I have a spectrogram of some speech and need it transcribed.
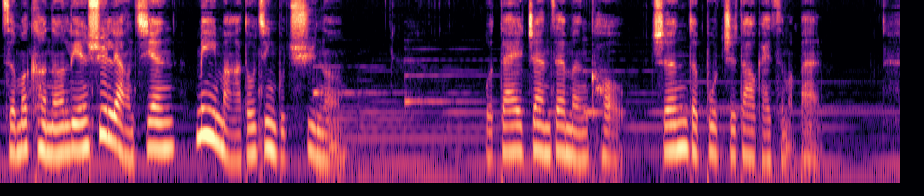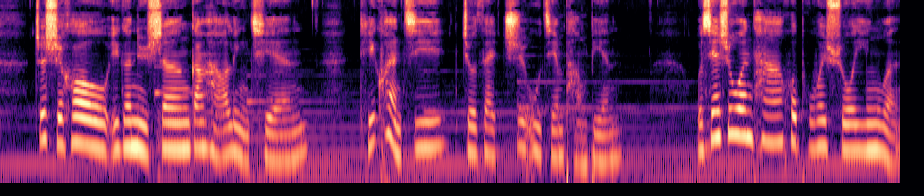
怎么可能连续两间密码都进不去呢？我呆站在门口，真的不知道该怎么办。这时候，一个女生刚好要领钱，提款机就在置物间旁边。我先是问她会不会说英文。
